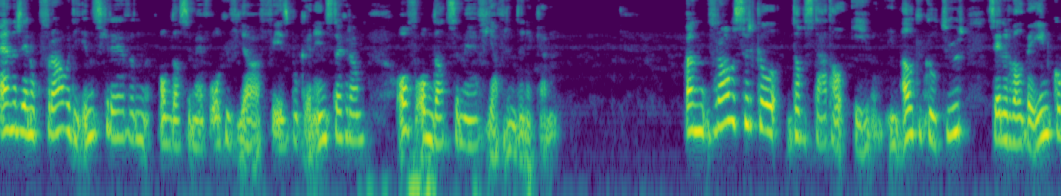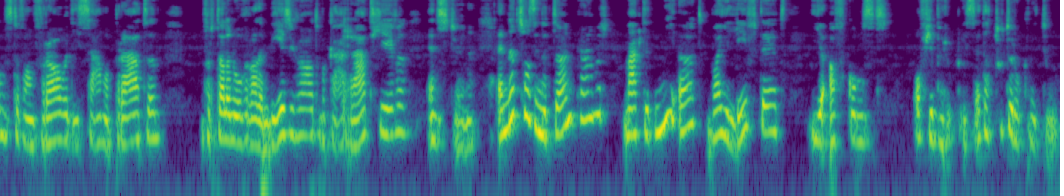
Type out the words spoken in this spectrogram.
En er zijn ook vrouwen die inschrijven omdat ze mij volgen via Facebook en Instagram of omdat ze mij via vriendinnen kennen. Een vrouwencirkel dat bestaat al eeuwen. In elke cultuur zijn er wel bijeenkomsten van vrouwen die samen praten, vertellen over wat hen bezighoudt, elkaar raad geven en steunen. En net zoals in de tuinkamer maakt het niet uit wat je leeftijd, je afkomst of je beroep is. Dat doet er ook niet toe.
